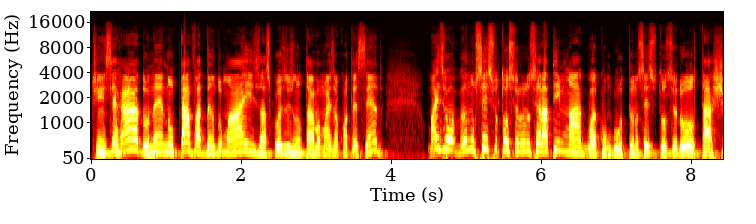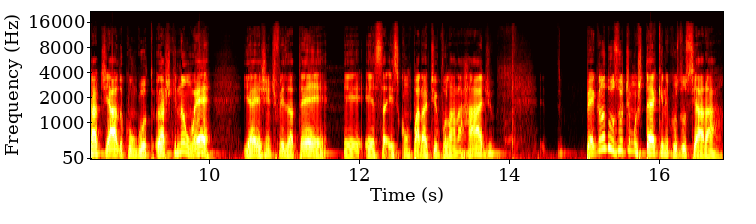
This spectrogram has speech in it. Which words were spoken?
tinha encerrado, né? Não estava dando mais, as coisas não estavam mais acontecendo. Mas eu, eu não sei se o torcedor do Ceará tem mágoa com o Guto. Eu não sei se o torcedor tá chateado com o Guto. Eu acho que não é. E aí a gente fez até é, essa, esse comparativo lá na rádio. Pegando os últimos técnicos do Ceará,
